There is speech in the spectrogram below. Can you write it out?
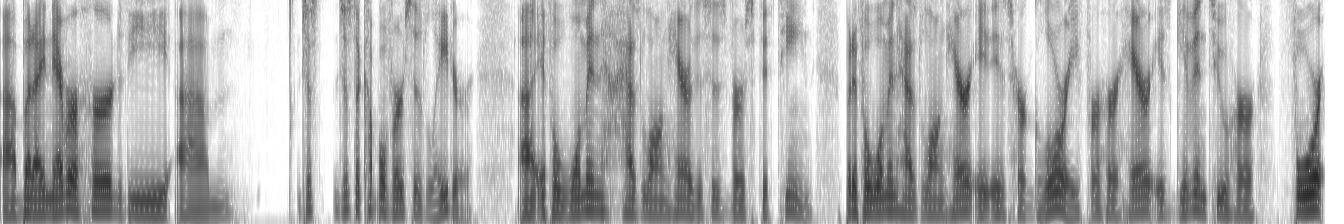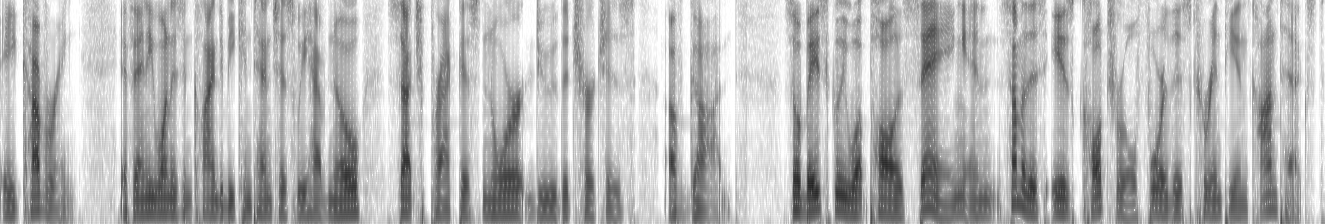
uh, but I never heard the um, just just a couple verses later. Uh, if a woman has long hair, this is verse 15. But if a woman has long hair, it is her glory, for her hair is given to her for a covering. If anyone is inclined to be contentious, we have no such practice, nor do the churches of God. So basically, what Paul is saying, and some of this is cultural for this Corinthian context,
